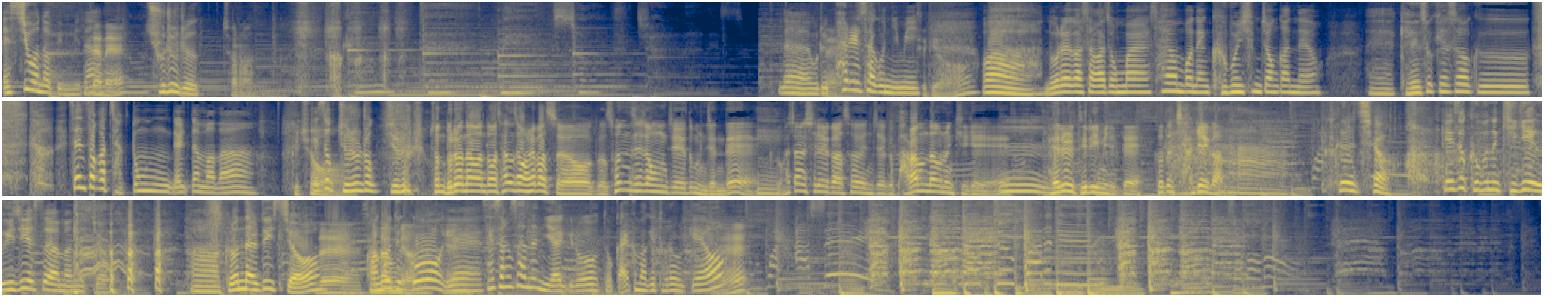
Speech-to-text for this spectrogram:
SG 워너비입니다. 네네. 주르륵. 저런. 네, 우리 네. 8149님이 드디어. 와, 노래 가사가 정말 사연 보낸 그분 심정 같네요. 예, 계속해서 그 센서가 작동될 때마다 그쵸. 계속 주르륵 주르륵. 전 노래 나온 동안 상상을 해봤어요. 그 손세정제도 문제인데 네. 그 화장실 가서 이제 그 바람 나오는 기계에 음. 배를 들이밀 때 그 어떤 자괴감. 아, 그렇죠. 계속 그분은 기계에 의지했어야만 했죠. 아, 그런 날도 있죠. 네. 광고. 듣고 예. 예, 세상 사는 이야기로 또 깔끔하게 돌아올게요. 네.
